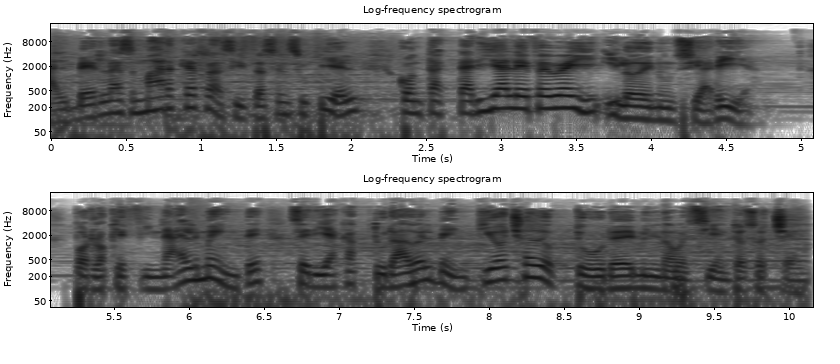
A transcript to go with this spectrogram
al ver las marcas racistas en su piel, contactaría al FBI y lo denunciaría, por lo que finalmente sería capturado el 28 de octubre de 1980.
